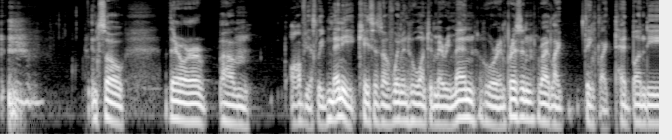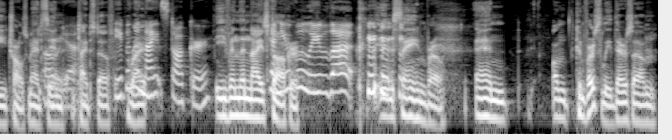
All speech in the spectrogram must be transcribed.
and so there are um, obviously many cases of women who want to marry men who are in prison, right? Like think like Ted Bundy, Charles Manson Oh, yeah. type stuff, Even right? the Night Stalker. even the Night Can Stalker you believe that? insane, bro. And um, conversely, there's um,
